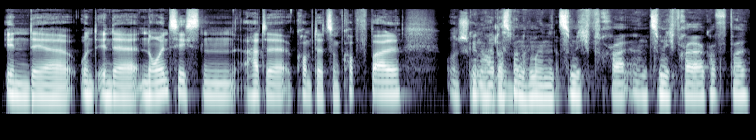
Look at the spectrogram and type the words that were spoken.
In der und in der 90. hat er, kommt er zum Kopfball und Schuhen Genau, das war nochmal eine ziemlich frei, ein ziemlich freier Kopfball.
